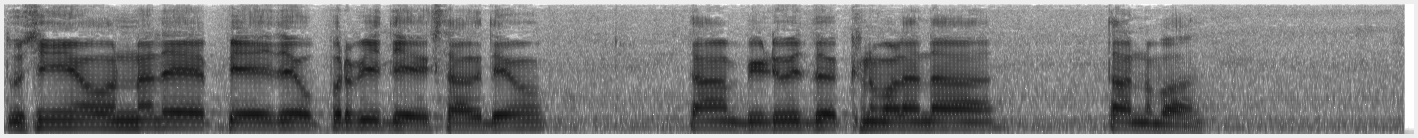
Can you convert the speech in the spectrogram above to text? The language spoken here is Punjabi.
ਤੁਸੀਂ ਉਹਨਾਂ ਦੇ ਪੇਜ ਦੇ ਉੱਪਰ ਵੀ ਦੇਖ ਸਕਦੇ ਹੋ। ਤਾਂ ਵੀਡੀਓ ਦੇਖਣ ਵਾਲਿਆਂ ਦਾ ਧੰਨਵਾਦ।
